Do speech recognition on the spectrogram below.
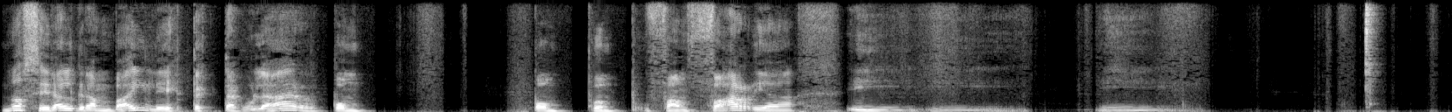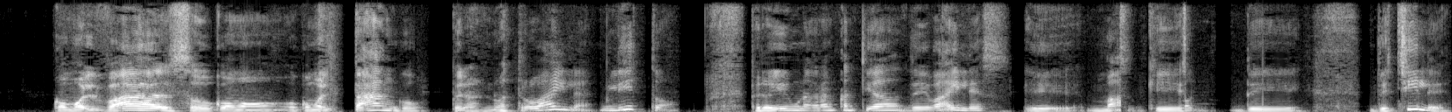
no será el gran baile espectacular, pom, fanfarria y, y como el vals o como, como el tango, pero es nuestro baile, listo. Pero hay una gran cantidad de bailes eh, más que de, de Chile.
